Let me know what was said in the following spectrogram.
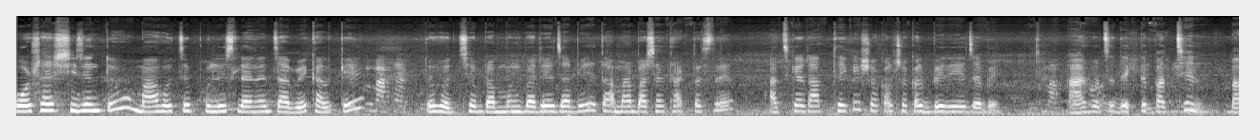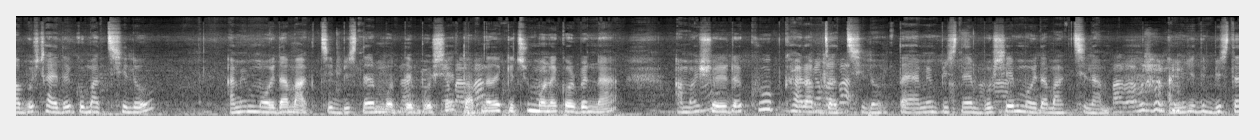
বর্ষার সিজন তো মা হচ্ছে পুলিশ লাইনে যাবে কালকে। তো হচ্ছে ব্রাহ্মণবাড়িয়া যাবে। তো আমার বাসায় থাকতেছে। আজকে রাত থেকে সকাল সকাল বেরিয়ে যাবে। আর হচ্ছে দেখতে পাচ্ছেন, বাবু সাইডে ঘুমাচ্ছিল। আমি ময়দা মাখছি বিছনার মধ্যে বসে। তো আপনারা কিছু মনে করবেন না। আমার শরীরটা খুব খারাপ যাচ্ছিল, তাই আমি বিছনায় বসে ময়দা মাখছিলাম। আমি যদি বিছনা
